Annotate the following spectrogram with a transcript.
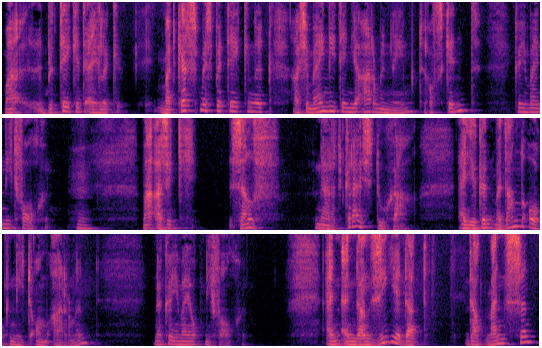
Maar het betekent eigenlijk... Met kerstmis betekent het... Als je mij niet in je armen neemt als kind, kun je mij niet volgen. Hm. Maar als ik zelf naar het kruis toe ga en je kunt me dan ook niet omarmen, dan kun je mij ook niet volgen. En, en dan zie je dat, dat mensen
